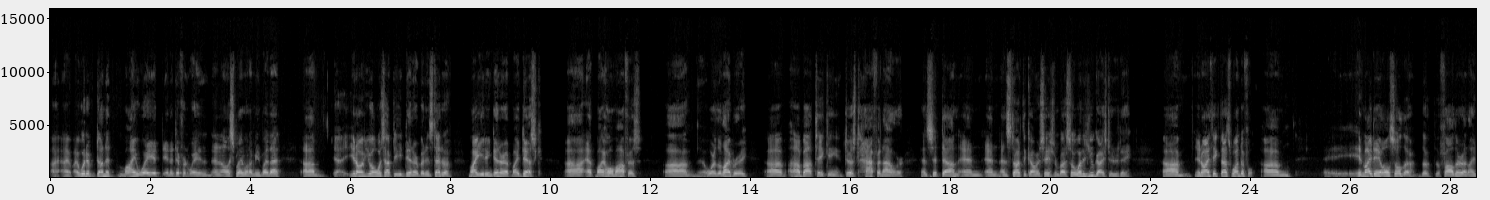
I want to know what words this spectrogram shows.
I, I, would have done it my way in a different way, and, and I'll explain what I mean by that. Um, you know, you always have to eat dinner, but instead of my eating dinner at my desk, uh, at my home office, um, or in the library, uh, how about taking just half an hour and sit down and, and, and start the conversation about, so what did you guys do today? Um, you know, I think that's wonderful. Um, in my day also the, the, the, father and i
